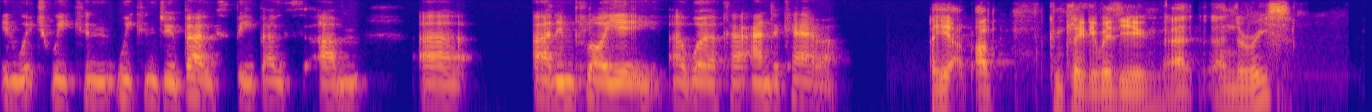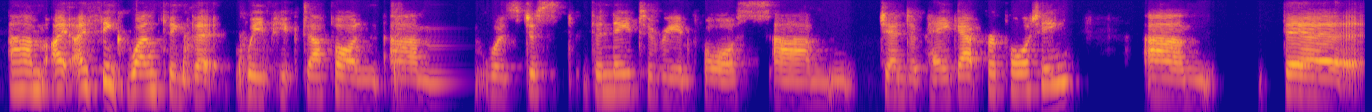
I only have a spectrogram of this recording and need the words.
in which we can we can do both, be both um, uh, an employee, a worker, and a carer. Yeah, I'm completely with you. Uh, and Larice? Um, I, I, think one thing that we picked up on um, was just the need to reinforce um, gender pay gap reporting. Um, the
